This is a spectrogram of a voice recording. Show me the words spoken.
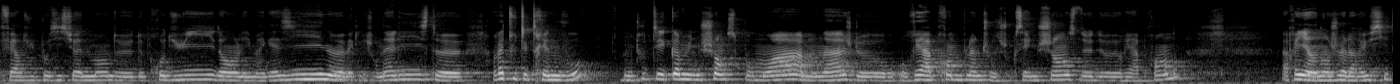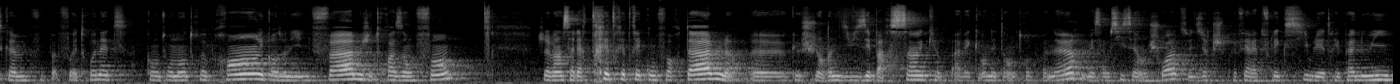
faire du positionnement de, produits dans les magazines, avec les journalistes. En fait, tout est très nouveau. Tout est comme une chance pour moi, à mon âge, de réapprendre plein de choses. Je trouve que c'est une chance de, réapprendre. Après, il y a un enjeu à la réussite quand même, il faut être honnête. Quand on entreprend et quand on est une femme, j'ai trois enfants, j'avais un salaire très très très confortable, euh, que je suis en train de diviser par 5 avec, en étant entrepreneur, mais ça aussi c'est un choix, de se dire que je préfère être flexible et être épanouie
